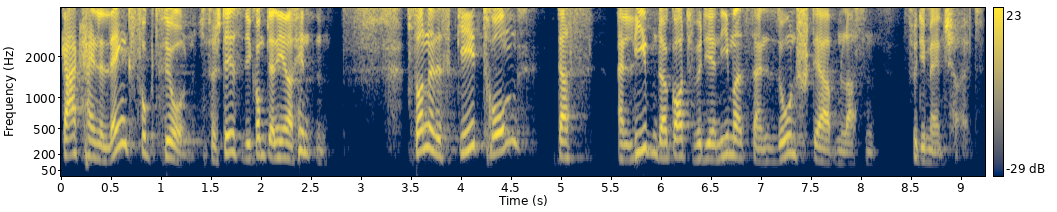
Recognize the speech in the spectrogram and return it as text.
gar keine Lenkfunktion. Verstehst du? Die kommt ja nie nach hinten. Sondern es geht darum, dass ein liebender Gott würde ja niemals seinen Sohn sterben lassen für die Menschheit.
